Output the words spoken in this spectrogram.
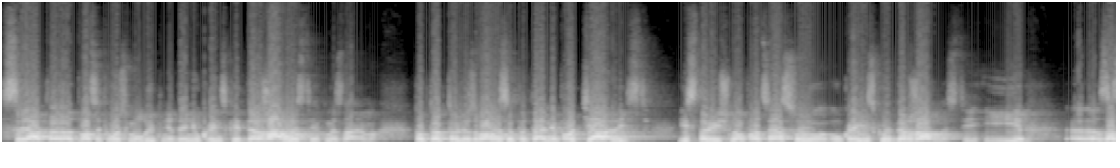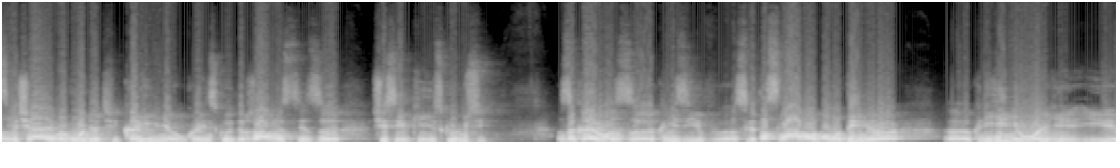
свята 28 липня, День української державності, як ми знаємо. Тобто актуалізувалося питання про тяглість історичного процесу української державності. І е, зазвичай виводять коріння української державності з часів Київської Русі зокрема з князів Святослава, Володимира, княгині Ольги і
